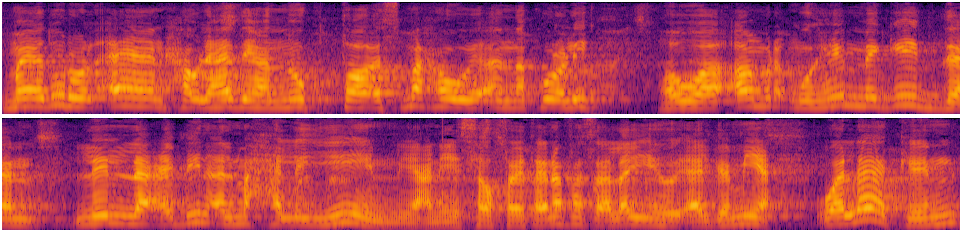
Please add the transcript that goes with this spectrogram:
ما يدور الآن حول هذه النقطة اسمحوا أن نقول لي هو أمر مهم جدا للاعبين المحليين يعني سوف يتنافس عليه الجميع ولكن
